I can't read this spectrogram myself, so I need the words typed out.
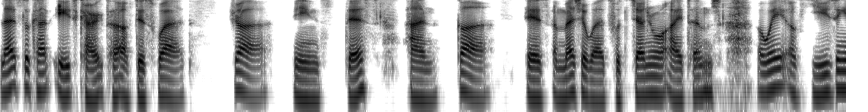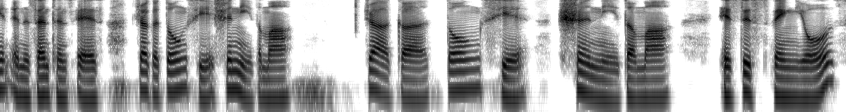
Let's look at each character of this word. 这 means this, and 个 is a measure word for general items. A way of using it in a sentence is 这个东西是你的吗? 这个东西是你的吗? Is this thing yours?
